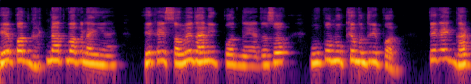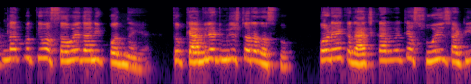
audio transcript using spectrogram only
हे पद घटनात्मक नाही आहे हे काही संवैधानिक पद नाही आहे जसं उपमुख्यमंत्री पद ते काही घटनात्मक किंवा संवैधानिक पद नाही आहे तो कॅबिनेट मिनिस्टरच असतो. पण एक राजकारणाच्या सोयीसाठी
